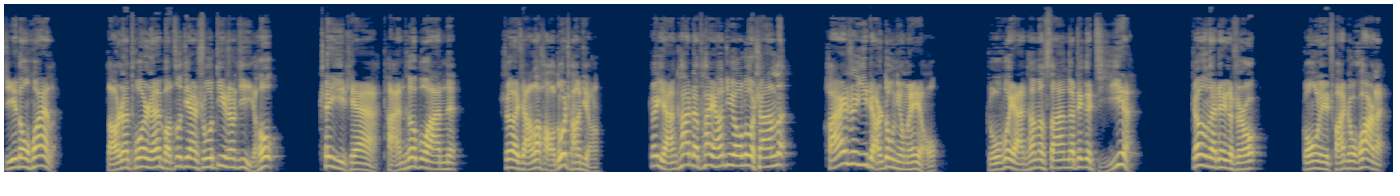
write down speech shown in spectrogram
激动坏了。早上托人把自荐书递上去以后，这一天忐忑不安的，设想了好多场景。这眼看着太阳就要落山了，还是一点动静没有。主父偃他们三个这个急呀！正在这个时候，宫里传出话来，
